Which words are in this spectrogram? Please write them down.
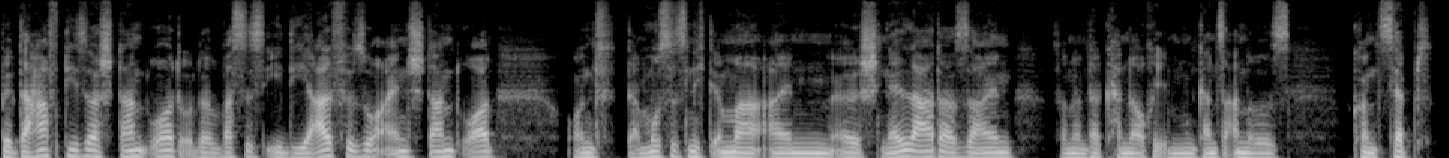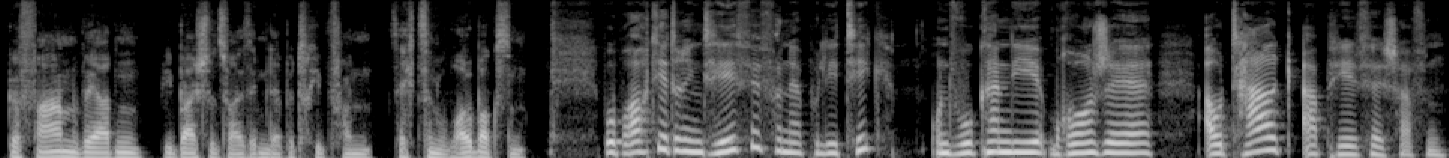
bedarf dieser Standort oder was ist ideal für so einen Standort. Und da muss es nicht immer ein äh, Schnelllader sein, sondern da kann auch eben ein ganz anderes Konzept gefahren werden, wie beispielsweise eben der Betrieb von 16 Wallboxen. Wo braucht ihr dringend Hilfe von der Politik? Und wo kann die Branche autark Abhilfe schaffen?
